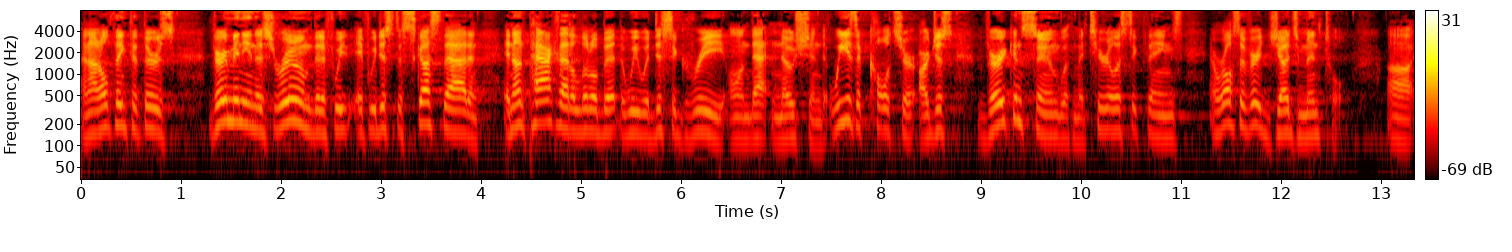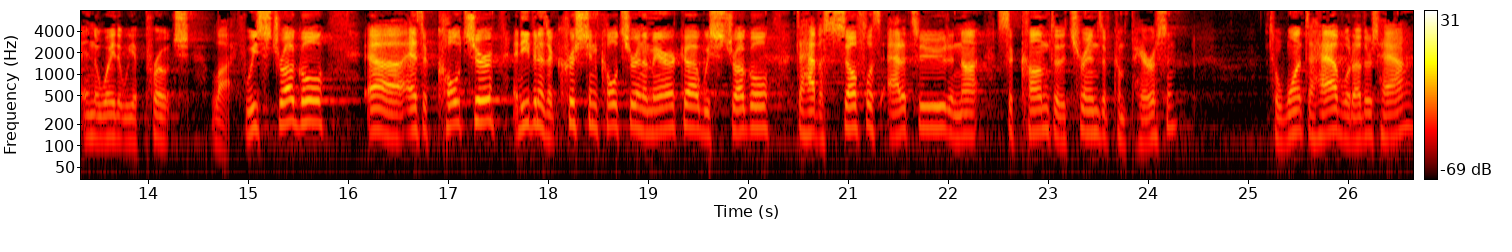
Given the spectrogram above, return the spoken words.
And I don't think that there's very many in this room that if we, if we just discuss that and, and unpack that a little bit, that we would disagree on that notion. That we as a culture are just very consumed with materialistic things, and we're also very judgmental uh, in the way that we approach life. We struggle uh, as a culture, and even as a Christian culture in America, we struggle to have a selfless attitude and not succumb to the trends of comparison, to want to have what others have.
